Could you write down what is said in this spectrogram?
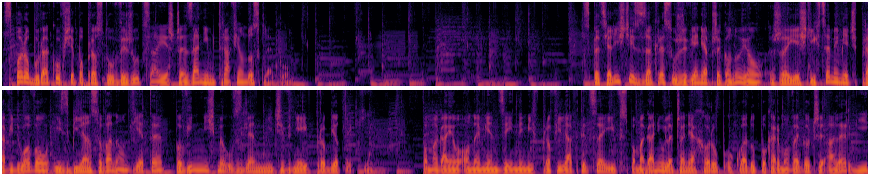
Sporo buraków się po prostu wyrzuca jeszcze zanim trafią do sklepu. Specjaliści z zakresu żywienia przekonują, że jeśli chcemy mieć prawidłową i zbilansowaną dietę, powinniśmy uwzględnić w niej probiotyki. Pomagają one m.in. w profilaktyce i wspomaganiu leczenia chorób układu pokarmowego czy alergii,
